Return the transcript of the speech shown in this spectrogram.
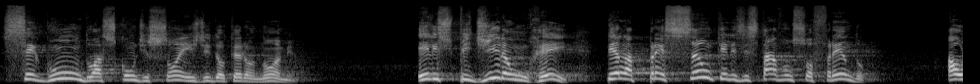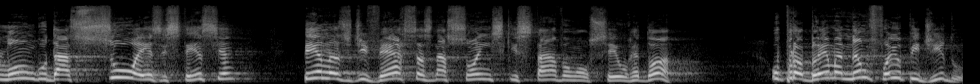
segundo as condições de Deuteronômio. Eles pediram um rei pela pressão que eles estavam sofrendo ao longo da sua existência pelas diversas nações que estavam ao seu redor. O problema não foi o pedido,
